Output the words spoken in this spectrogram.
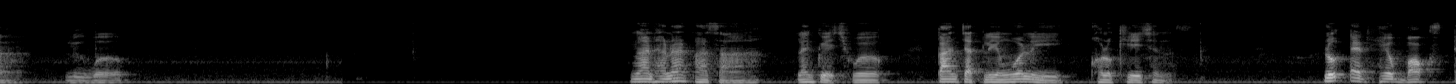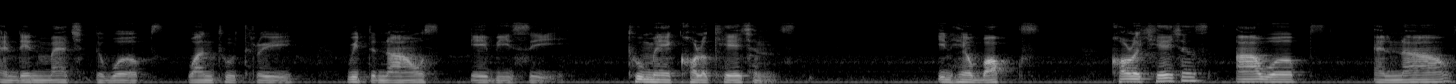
าหรือ verb งานทางด้านภาษา language work การจัดเรียงวลี collocations Look at help box and then match the verbs 1 to 3 with the nouns A, B, C to make collocations. In help box, collocations are verbs and nouns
